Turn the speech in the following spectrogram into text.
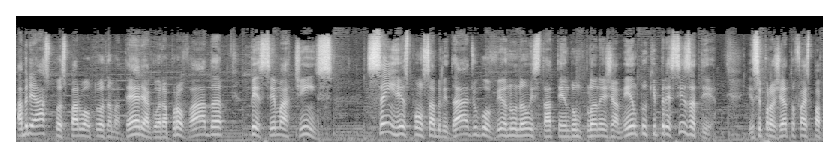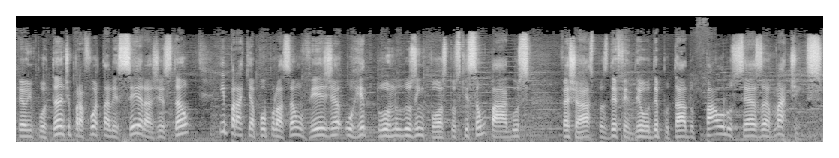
Abre aspas para o autor da matéria, agora aprovada, PC Martins. Sem responsabilidade, o governo não está tendo um planejamento que precisa ter. Esse projeto faz papel importante para fortalecer a gestão e para que a população veja o retorno dos impostos que são pagos. Fecha aspas, defendeu o deputado Paulo César Martins.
